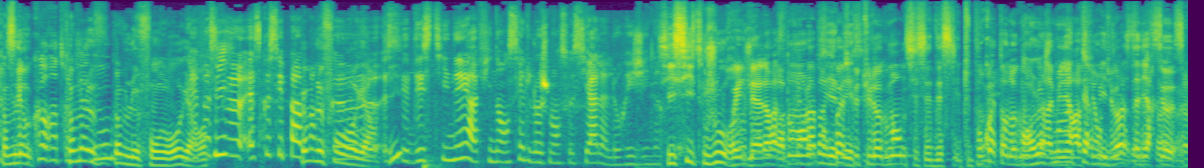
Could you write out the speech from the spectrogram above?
comme, C'est le, encore un truc comme, à le, nous. comme le fonds euro garanti. est-ce que c'est pas Comme parce le fonds c'est destiné à financer le logement social à l'origine Si, si, toujours. Oui, hein, mais alors à ce moment-là, pourquoi est-ce que tu l'augmentes si c'est destiné Pourquoi tu en Alors, augmentes la rémunération Tu vois, c'est-à-dire que Ça,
